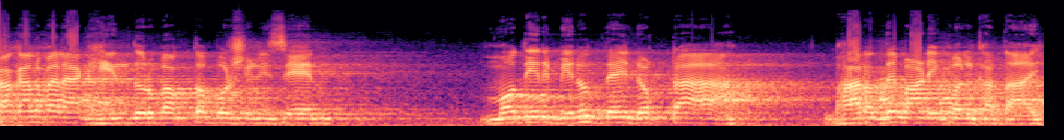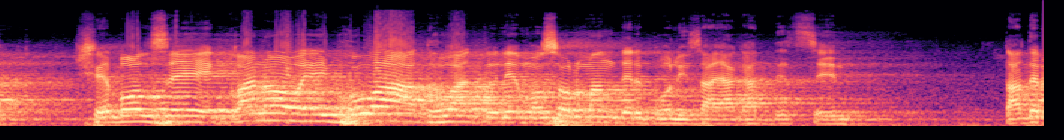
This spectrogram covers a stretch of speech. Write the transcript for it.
সকালবেলা এক হিন্দুর বক্তব্য শুনেছেন। মোদির বিরুদ্ধে এই লোকটা ভারতে বাড়ি কলকাতায়। সে বলছে, কেন এই ভুয়া ধোয়া তুলে মুসলমানদের কলিজায় আঘাত দিচ্ছেন? তাদের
